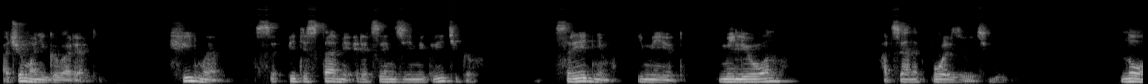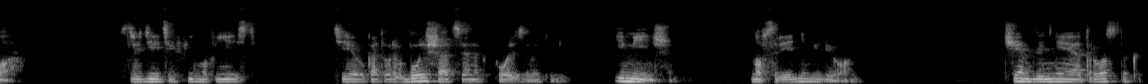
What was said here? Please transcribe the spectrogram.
О чем они говорят? Фильмы с 500 рецензиями критиков в среднем имеют миллион оценок пользователей. Но среди этих фильмов есть те, у которых больше оценок пользователей и меньше, но в среднем миллион. Чем длиннее отросток,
